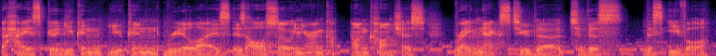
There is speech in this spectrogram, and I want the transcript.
The highest good you can you can realize is also in your un- unconscious, right next to the to this this evil.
